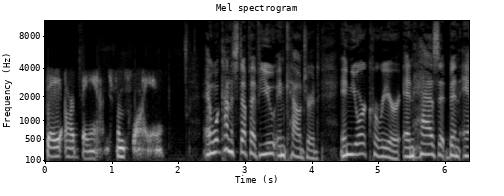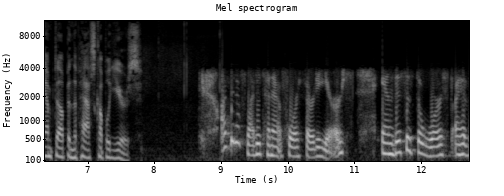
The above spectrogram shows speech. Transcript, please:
they are banned from flying. And what kind of stuff have you encountered in your career, and has it been amped up in the past couple years? I've been a flight attendant for 30 years, and this is the worst I have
